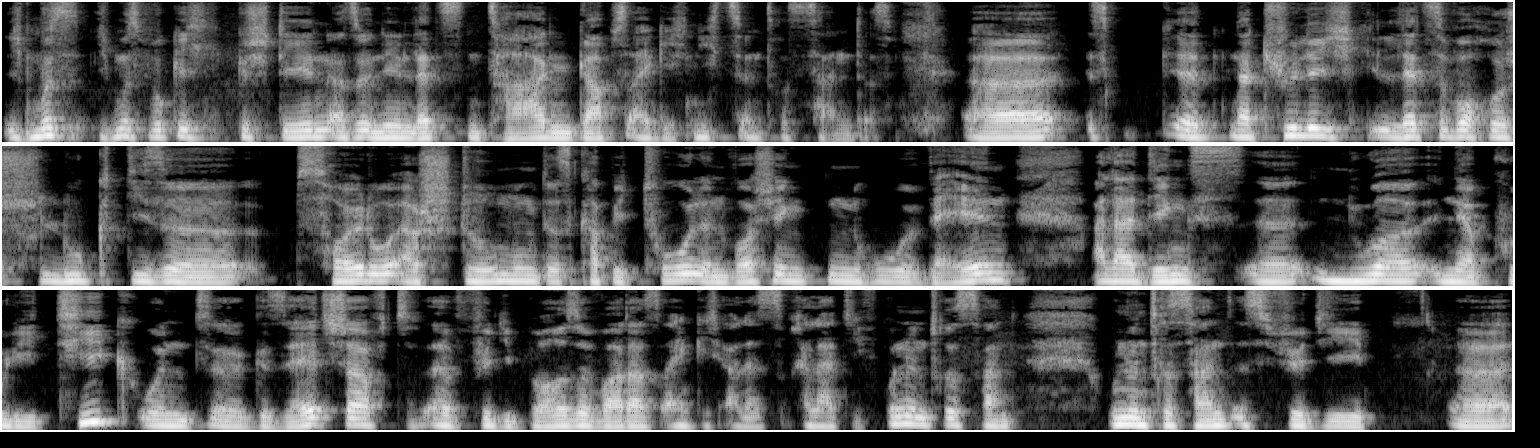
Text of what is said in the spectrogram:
ich muss, ich muss wirklich gestehen, also in den letzten Tagen gab es eigentlich nichts Interessantes. Äh, es äh, natürlich, letzte Woche schlug diese Pseudo-Erstürmung des Kapitol in Washington hohe Wellen, allerdings äh, nur in der Politik und äh, Gesellschaft. Äh, für die Börse war das eigentlich alles relativ uninteressant. Uninteressant ist für die äh,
